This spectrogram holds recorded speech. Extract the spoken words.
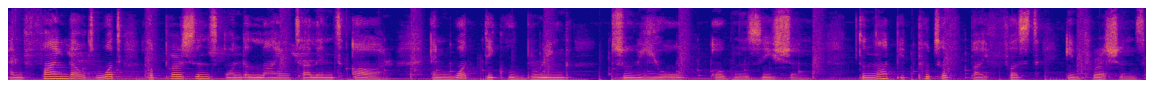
and find out what a person's underlying talents are and what they could bring to your organization. Do not be put off by first impressions.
